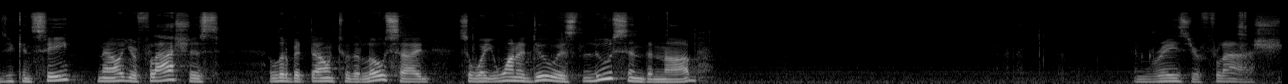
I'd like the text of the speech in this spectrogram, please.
As you can see, now your flash is a little bit down to the low side. So what you want to do is loosen the knob and raise your flash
